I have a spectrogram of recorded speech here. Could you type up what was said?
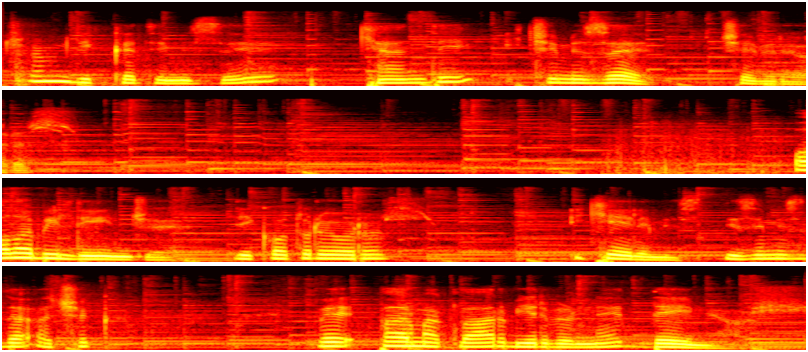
tüm dikkatimizi kendi içimize çeviriyoruz. Olabildiğince dik oturuyoruz. İki elimiz dizimizde açık ve parmaklar birbirine değmiyor.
